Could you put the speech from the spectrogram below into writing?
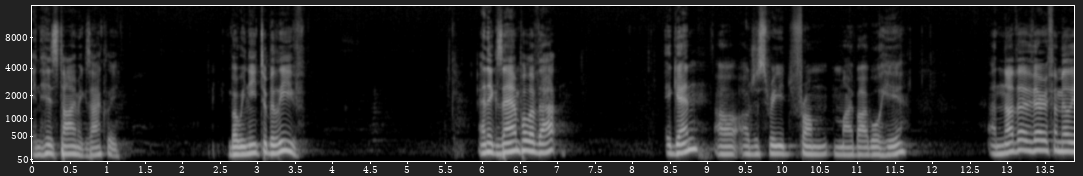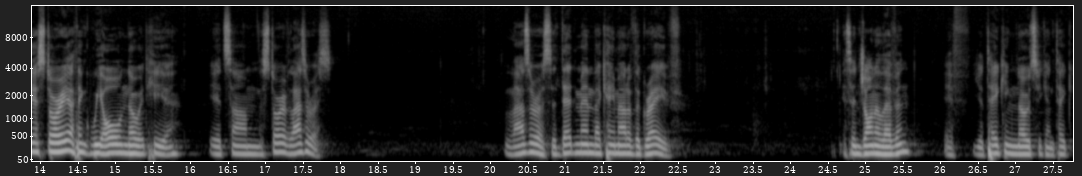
In His time, exactly. But we need to believe. An example of that, again, I'll, I'll just read from my Bible here. Another very familiar story, I think we all know it here. It's um, the story of Lazarus. Lazarus, the dead man that came out of the grave. It's in John 11. If you're taking notes, you can take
